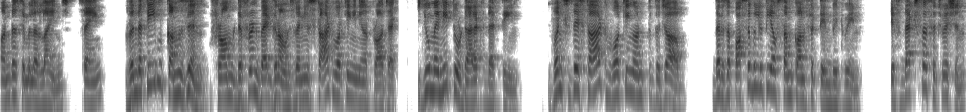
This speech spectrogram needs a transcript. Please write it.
on the similar lines, saying when the team comes in from different backgrounds, when you start working in your project, you may need to direct that team. Once they start working onto the job, there is a possibility of some conflict in between. If that's the situation,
